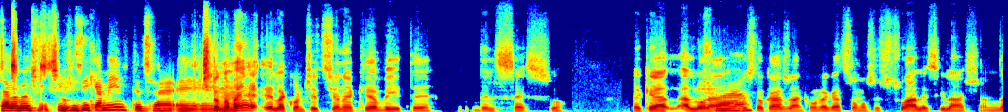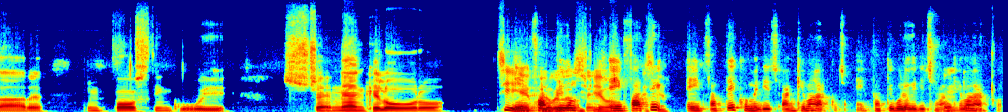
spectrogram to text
Cioè, proprio Seco- fisicamente, cioè, è- Secondo me è la concezione che avete del sesso. Perché a- allora in Cioè? questo caso anche un ragazzo omosessuale si lascia andare in posti in cui cioè, neanche loro. sì, E è quello che infatti, quello dicevo. e infatti, sì. e infatti è come dice anche Marco, cioè, è infatti quello che diceva anche. Marco.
